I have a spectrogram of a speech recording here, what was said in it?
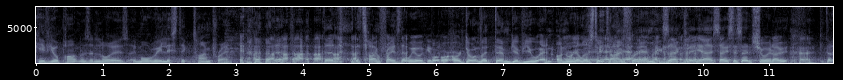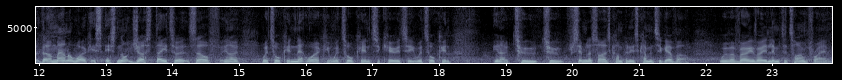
give your partners and lawyers a more realistic time frame than, than the time frames that we were given. Or, or don't let them give you an unrealistic time frame. exactly, yeah. So it's essential, you know, the, the amount of work, it's, it's not just data itself, you know, we're talking networking, we're talking security, we're talking, you know, two, two similar sized companies coming together with a very, very limited time frame,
